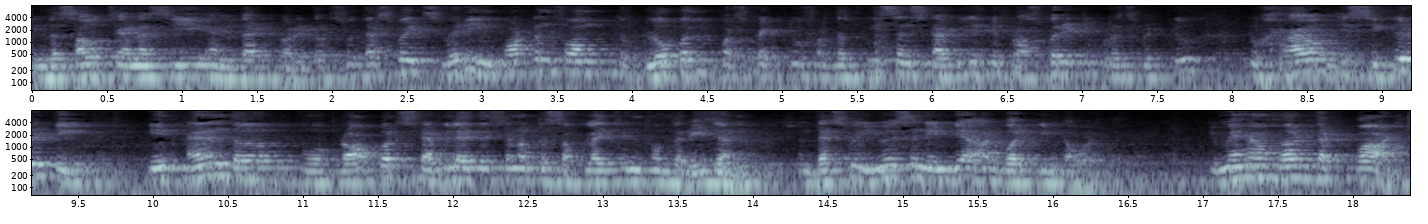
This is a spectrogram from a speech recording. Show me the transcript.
in the South China Sea and that corridor. So that's why it's very important from the global perspective, for the peace and stability, prosperity perspective, to have a security in, and the uh, proper stabilization of the supply chain from the region. And that's why US and India are working towards that. You may have heard that Quad,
